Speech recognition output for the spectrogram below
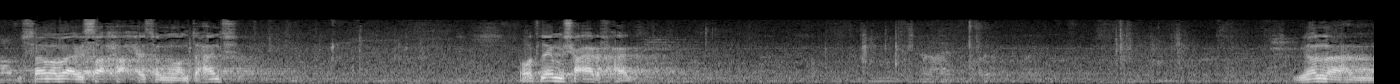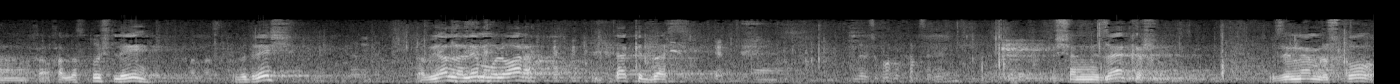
أسامة بقى يصحح حيث إنه ما امتحنش. هو تلاقيه مش عارف حاجة. يلا خلصتوش ليه؟ بتغش طب يلا لموا الورق اتأكد بس. عشان نذاكر. عايزين نعمل سكور.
